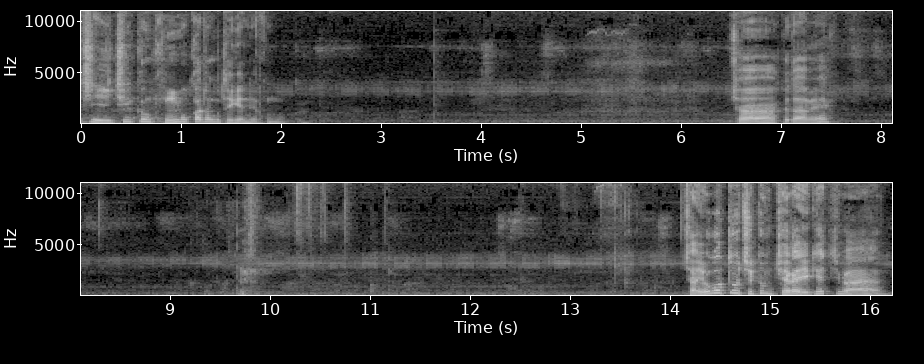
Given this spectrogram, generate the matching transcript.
지- 지금 공모가 정도 되겠네요 공모가. 자, 그 다음에 자, 요것도 지금 제가 얘기했지만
